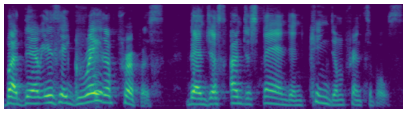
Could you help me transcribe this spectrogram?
But there is a greater purpose than just understanding kingdom principles.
